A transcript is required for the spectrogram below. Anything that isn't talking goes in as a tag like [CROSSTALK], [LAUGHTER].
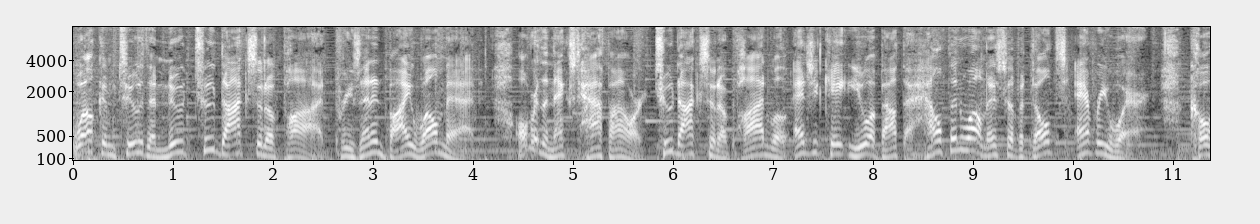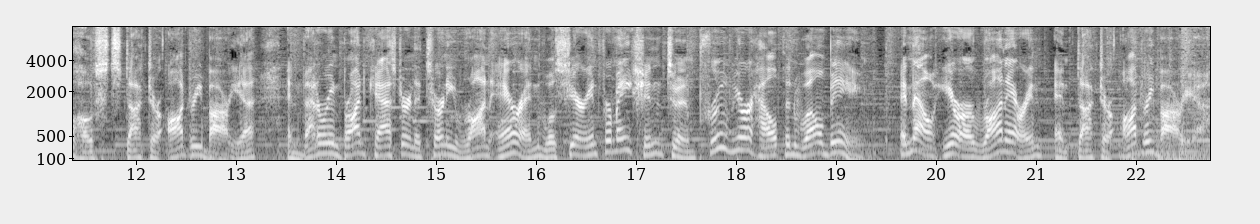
Welcome to the new Two Docs in a Pod, presented by WellMed. Over the next half hour, Two Docs in a Pod will educate you about the health and wellness of adults everywhere. Co hosts Dr. Audrey Baria and veteran broadcaster and attorney Ron Aaron will share information to improve your health and well being. And now, here are Ron Aaron and Dr. Audrey Baria.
